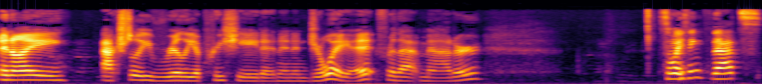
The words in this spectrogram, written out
and I actually really appreciate it and enjoy it for that matter. So I think that's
